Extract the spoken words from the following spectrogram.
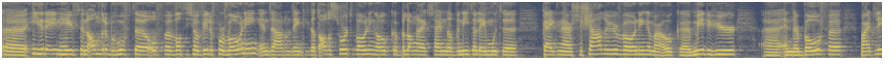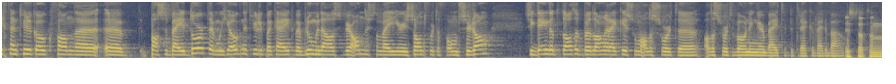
uh, iedereen heeft een andere behoefte of uh, wat hij zou willen voor woning. En daarom denk ik dat alle soorten woningen ook belangrijk zijn. Dat we niet alleen moeten kijken naar sociale huurwoningen, maar ook middenhuur en daarboven. Maar het ligt natuurlijk ook van, passen bij het dorp. Daar moet je ook natuurlijk bij kijken. Bij Bloemendaal is het weer anders dan wij hier in Zandvoort of Amsterdam. Dus ik denk dat het altijd belangrijk is om alle soorten, alle soorten woningen erbij te betrekken bij de bouw. Is dat een,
